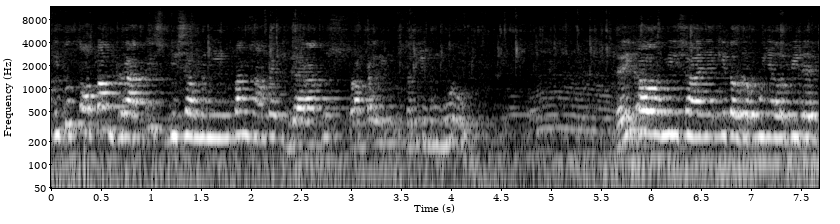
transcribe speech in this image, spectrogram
itu total gratis bisa menyimpan sampai 300 sampai 1000 burung. Hmm, Jadi kalau misalnya kita udah punya lebih dari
